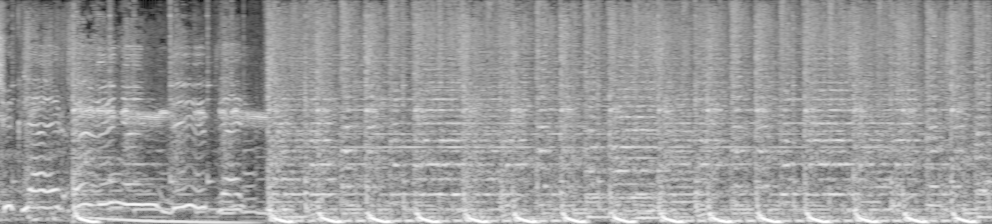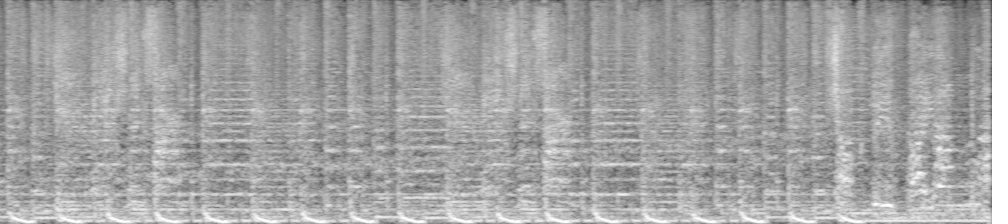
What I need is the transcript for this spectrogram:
küçükler, övünün büyükler. Çok büyük bayram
